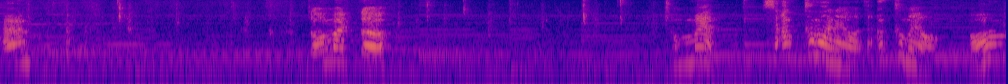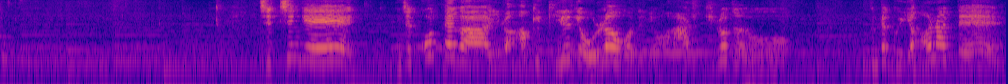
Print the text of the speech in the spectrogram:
아. 너무 맛있어요. 정말 상큼하네요. 상큼해요. 어? 지친 게 이제 꽃대가 이렇게 길게 올라오거든요. 아주 길어져요. 근데 그 연할 때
